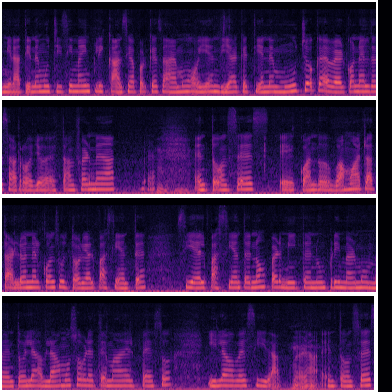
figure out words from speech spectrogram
mira, tiene muchísima implicancia porque sabemos hoy en día que tiene mucho que ver con el desarrollo de esta enfermedad. Entonces, eh, cuando vamos a tratarlo en el consultorio al paciente, si el paciente nos permite en un primer momento, le hablamos sobre el tema del peso y la obesidad, ¿verdad? Entonces,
